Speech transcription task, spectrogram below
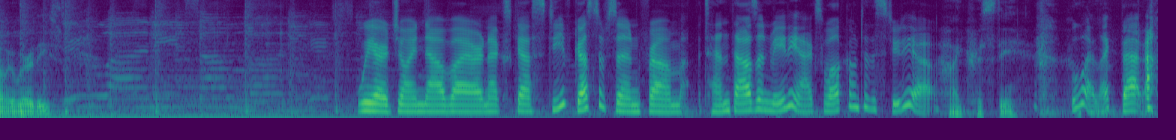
Want me to wear these? We are joined now by our next guest, Steve Gustafson from 10,000 Maniacs. Welcome to the studio. Hi, Christie. Ooh, I like that.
